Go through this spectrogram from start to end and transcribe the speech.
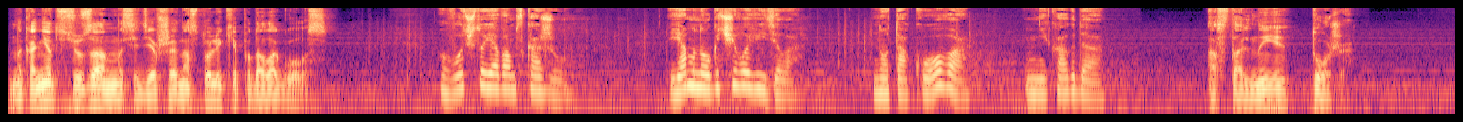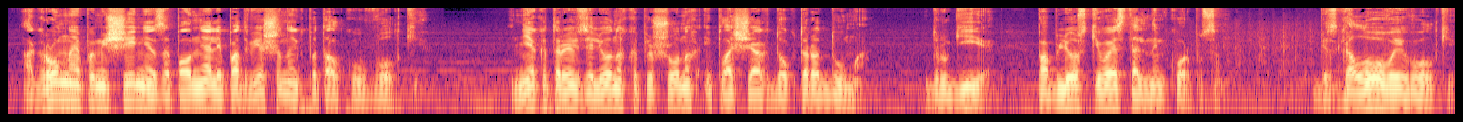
Наконец Сюзанна, сидевшая на столике, подала голос. Вот что я вам скажу. Я много чего видела, но такого никогда. Остальные тоже. Огромное помещение заполняли подвешенные к потолку волки. Некоторые в зеленых капюшонах и плащах доктора Дума. Другие, поблескивая стальным корпусом. Безголовые волки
